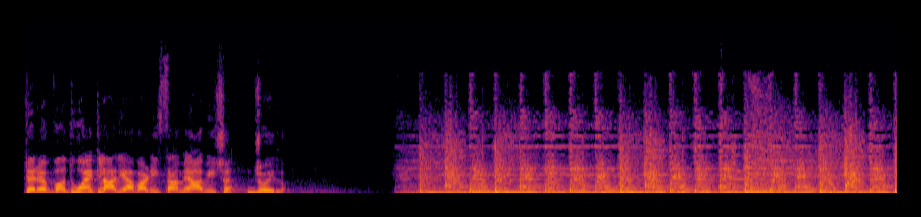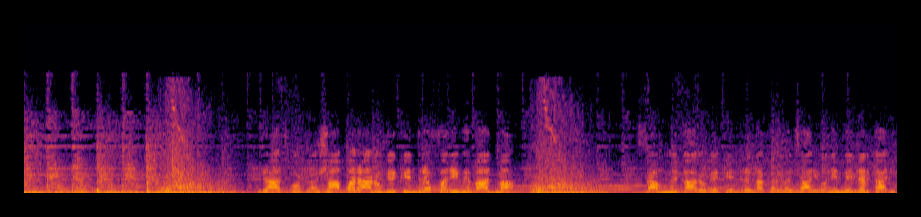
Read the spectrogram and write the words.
ત્યારે વધુ એક લાલિયાવાડી સામે આવી છે. જોઈ લો. રાજકોટનું શાપર આરોગ્ય કેન્દ્ર ફરી વિવાદમાં. સામૂહિક આરોગ્ય કેન્દ્રના કર્મચારીઓની બેદરકારી.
